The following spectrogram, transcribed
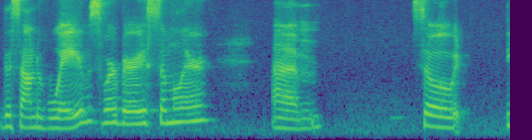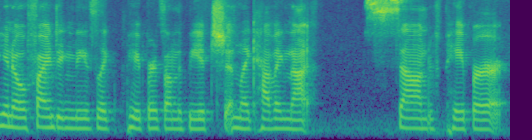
the sound of waves were very similar. Um, so, you know, finding these like papers on the beach and like having that sound of paper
